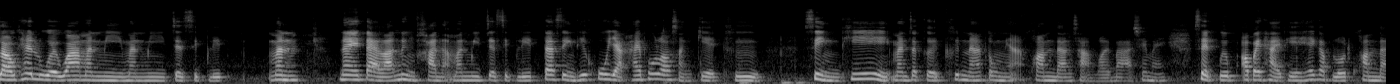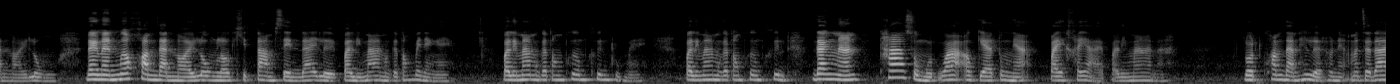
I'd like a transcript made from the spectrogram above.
เราแค่รู้ไว้ว่ามันมีมันมี70ลิตร มันในแต่ละหนึ่งคันอะมันมี70ลิตร แต่สิ่งที่ครูอยากให้พวกเราสังเกตคือสิ่งที่มันจะเกิดขึ้นนะตรงเนี้ยความดัน 300 บาร์ใช่ไหม เสร็จปุ๊บเอาไปถ่ายเทให้กับลดความดันน้อยลง ดังนั้นเมื่อความดันน้อยลงเราคิดตามเซนได้เลย ปริมาตรมันก็ต้องเป็นยังไง ปริมาตรมันก็ต้องเพิ่มขึ้นถูกไหม ปริมาตรมันก็ต้องเพิ่มขึ้น ดังนั้นถ้าสมมุติว่าเอาแก๊สตรงเนี้ยไปขยายปริมาตรนะ ลดความดันให้เหลือเท่านี้มันจะได้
